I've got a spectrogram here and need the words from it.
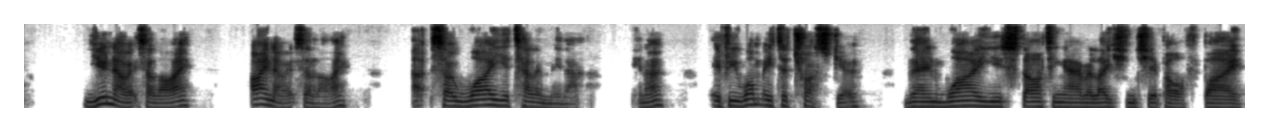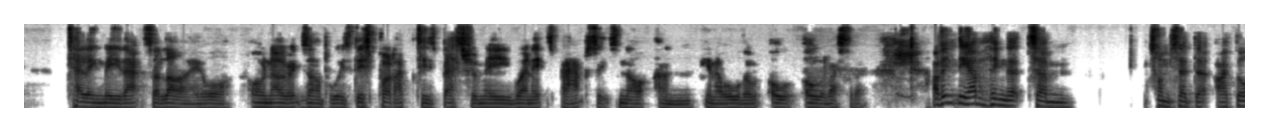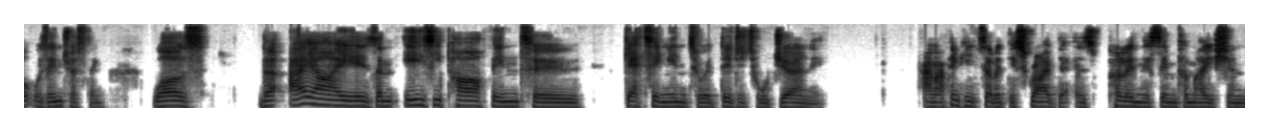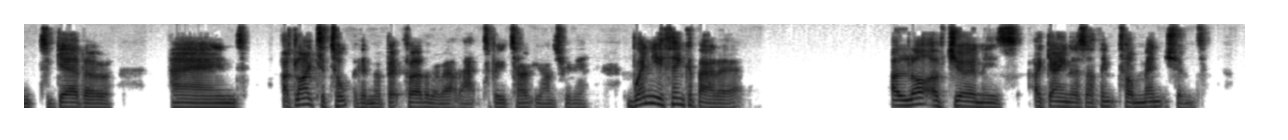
You know it's a lie. I know it's a lie. Uh, so why are you telling me that? You know, if you want me to trust you, then why are you starting our relationship off by telling me that's a lie or or another example is this product is best for me when it's perhaps it's not and you know all the all, all the rest of it i think the other thing that um, tom said that i thought was interesting was that ai is an easy path into getting into a digital journey. And i think he sort of described it as pulling this information together. And I'd like to talk with him a bit further about that, to be totally honest with you. When you think about it, a lot of journeys, again, as I think Tom mentioned,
